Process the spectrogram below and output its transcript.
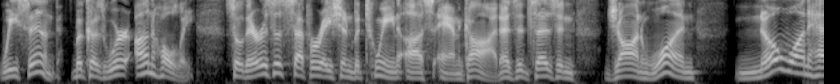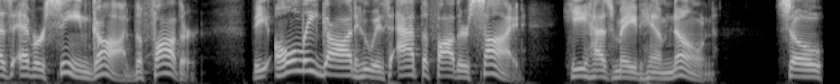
we sinned because we're unholy. So there is a separation between us and God. As it says in John 1, no one has ever seen God, the Father. The only God who is at the Father's side, he has made him known. So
